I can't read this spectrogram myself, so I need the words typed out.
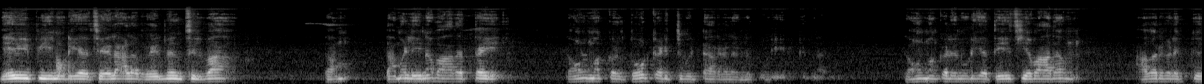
ஏவிபியினுடைய செயலாளர் ரெல்வன் சில்வா தம் தமிழ் இனவாதத்தை தமிழ் மக்கள் தோற்கடித்து விட்டார்கள் என்று கூறியிருக்கின்றார். தமிழ் மக்களினுடைய தேசியவாதம் அவர்களுக்கு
